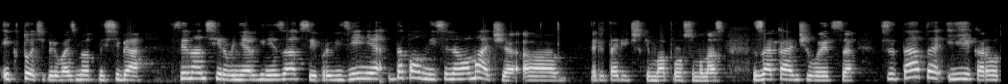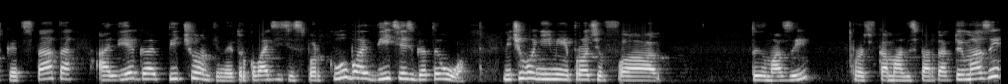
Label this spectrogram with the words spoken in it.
И кто теперь возьмет на себя финансирование организации проведения дополнительного матча? Риторическим вопросом у нас заканчивается цитата и короткая цитата Олега Печенкина, это руководитель спортклуба «Витязь ГТО». Ничего не имея против э, Туймазы, против команды «Спартак» Туймазы,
